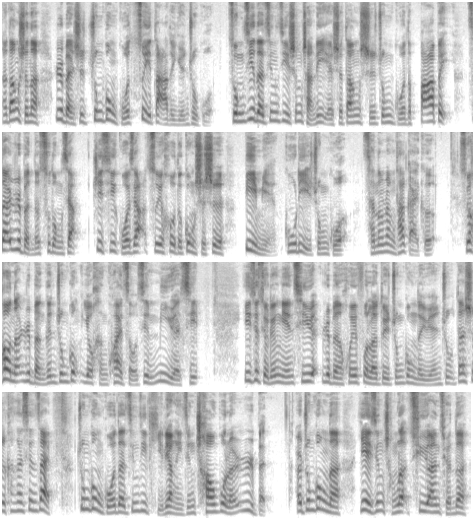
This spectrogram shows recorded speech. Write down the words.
那当时呢，日本是中共国最大的援助国，总计的经济生产力也是当时中国的八倍。在日本的促动下，G 七国家最后的共识是避免孤立中国，才能让它改革。随后呢，日本跟中共又很快走进蜜月期。一九九零年七月，日本恢复了对中共的援助，但是看看现在，中共国的经济体量已经超过了日本，而中共呢，也已经成了区域安全的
